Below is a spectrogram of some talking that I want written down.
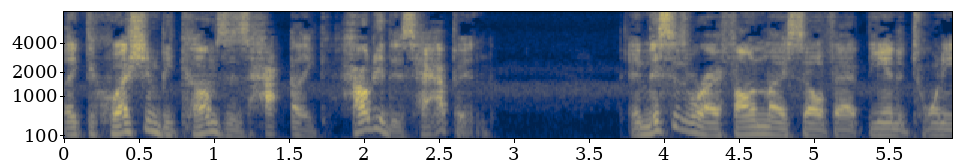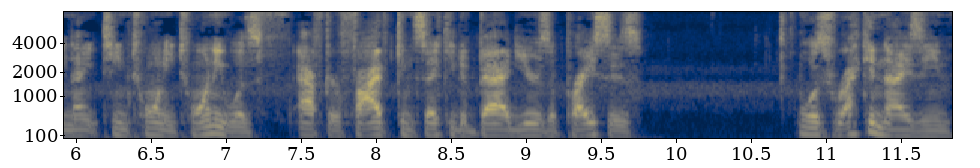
Like the question becomes is how, like how did this happen? And this is where I found myself at the end of 2019, 2020 was after five consecutive bad years of prices was recognizing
